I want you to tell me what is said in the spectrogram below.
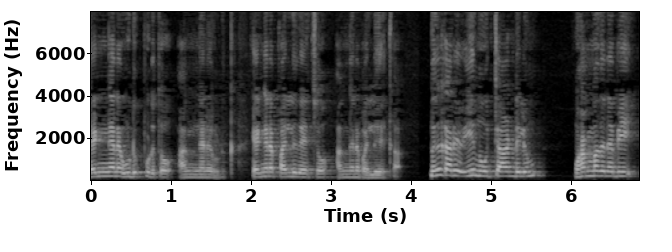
എങ്ങനെ ഉടുപ്പെടുത്തോ അങ്ങനെ ഉടുക്കുക. എങ്ങനെ പല്ല് തേച്ചോ അങ്ങനെ പല്ല് തേക്കുക. നിങ്ങൾക്കറിയോ ഈ നൂറ്റാണ്ടിലും മുഹമ്മദ് നബി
